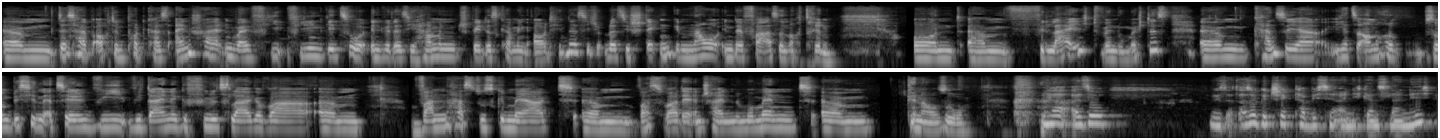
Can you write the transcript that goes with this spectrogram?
ähm, deshalb auch den Podcast einschalten, weil viel, vielen geht so, entweder sie haben ein spätes Coming Out hinter sich oder sie stecken genau in der Phase noch drin. Und ähm, vielleicht, wenn du möchtest, ähm, kannst du ja jetzt auch noch so ein bisschen erzählen, wie, wie deine Gefühlslage war. Ähm, wann hast du es gemerkt? Ähm, was war der entscheidende Moment? Ähm, genau so. Ja, also, wie gesagt, also gecheckt habe ich sie eigentlich ganz lange nicht.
